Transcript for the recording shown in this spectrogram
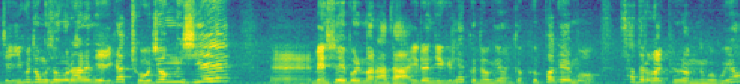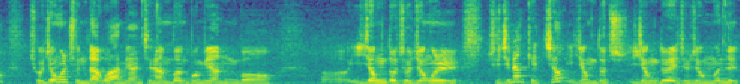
이제 이구동성으로 하는 얘기가 조정 시에 에, 매수해 볼 만하다 이런 얘기를 했거든요. 그러니까 급하게 뭐 사들어갈 필요는 없는 거고요. 조정을 준다고 하면 지난번 보면 뭐 어, 이 정도 조정을 주진 않겠죠. 이 정도 이 정도의 조정을 어,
